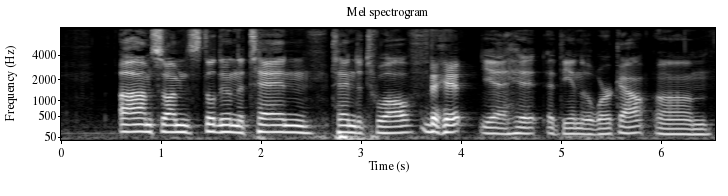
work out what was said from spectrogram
Um, so I'm still doing the 10, 10 to twelve. The HIIT. Yeah, HIIT at the end of the workout. Um,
